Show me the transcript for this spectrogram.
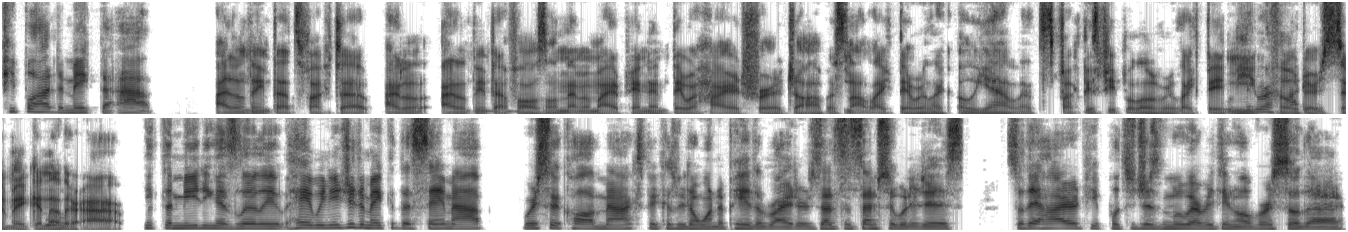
people had to make the app. i don't think that's fucked up i don't i don't think that falls on them in my opinion they were hired for a job it's not like they were like oh yeah let's fuck these people over like they they need hired- coders to make another app But the meeting is literally, hey, we need you to make the same app. We're just going to call it Max because we don't want to pay the writers. That's essentially what it is. So they hired people to just move everything over so that,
